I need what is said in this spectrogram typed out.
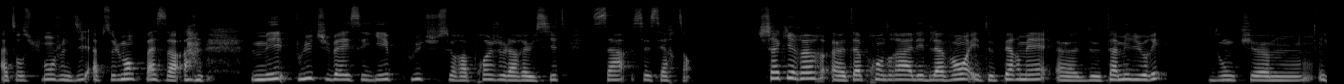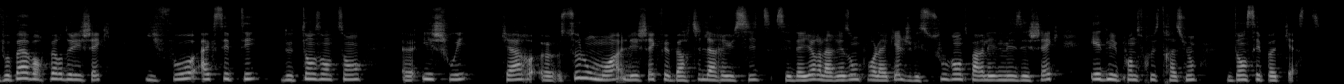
Attention, je ne dis absolument pas ça. Mais plus tu vas essayer, plus tu seras proche de la réussite. Ça, c'est certain. Chaque erreur t'apprendra à aller de l'avant et te permet de t'améliorer. Donc, il ne faut pas avoir peur de l'échec. Il faut accepter de temps en temps euh, échouer car euh, selon moi, l'échec fait partie de la réussite. C'est d'ailleurs la raison pour laquelle je vais souvent te parler de mes échecs et de mes points de frustration dans ces podcasts.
